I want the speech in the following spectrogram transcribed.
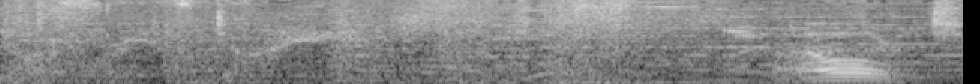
not afraid of dying. Oh.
